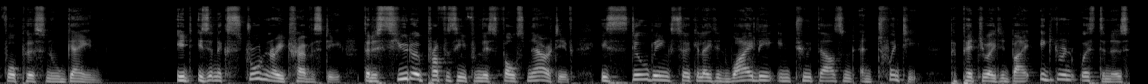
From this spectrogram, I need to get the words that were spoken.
for personal gain. It is an extraordinary travesty that a pseudo prophecy from this false narrative is still being circulated widely in 2020, perpetuated by ignorant Westerners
